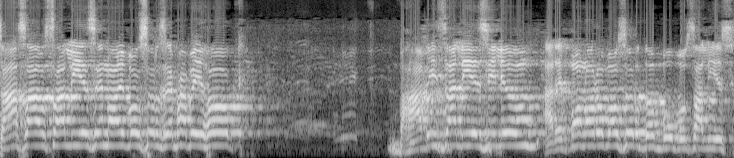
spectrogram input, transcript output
চাষাও চালিয়েছে নয় বছর যেভাবেই হোক। ভাবি চালিয়েছিল, আরে পনেরো বছর ববু চালিয়েছে।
